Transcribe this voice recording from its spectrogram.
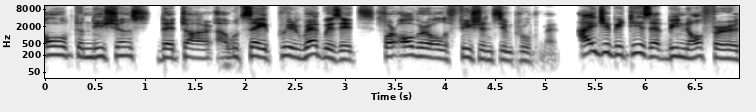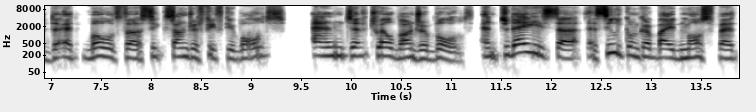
all conditions that are, I would say, prerequisites for overall efficiency improvement. IGBTs have been offered at both uh, 650 volts and uh, 1200 volts. And today's uh, silicon carbide MOSFET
